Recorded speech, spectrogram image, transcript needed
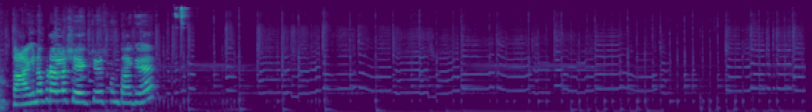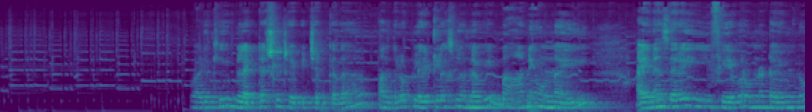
తాగినప్పుడల్లా షేక్ చేసుకుని తాగే? వాడికి బ్లడ్ టెస్ట్లు చేయించాను కదా. అందులో ప్లేట్లెస్లు అనేవి బాగానే ఉన్నాయి. అయినా సరే ఈ ఫీవర్ ఉన్న టైంలో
